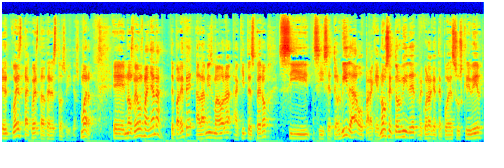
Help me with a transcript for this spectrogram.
eh, cuesta cuesta hacer estos vídeos. Bueno eh, nos vemos mañana te parece a la misma hora aquí te espero. Si, si se te olvida o para que no se te olvide recuerda que te puedes suscribir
